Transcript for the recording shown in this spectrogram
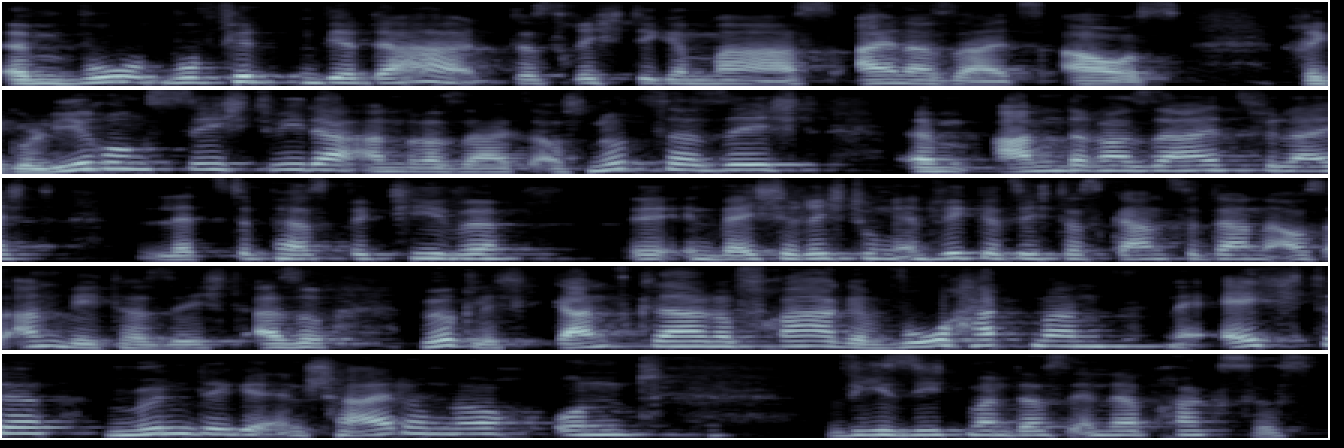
Ähm, wo, wo finden wir da das richtige Maß? Einerseits aus Regulierungssicht wieder, andererseits aus Nutzersicht, ähm, andererseits vielleicht letzte Perspektive, in welche Richtung entwickelt sich das Ganze dann aus Anbietersicht? Also wirklich ganz klare Frage, wo hat man eine echte, mündige Entscheidung noch und wie sieht man das in der Praxis?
